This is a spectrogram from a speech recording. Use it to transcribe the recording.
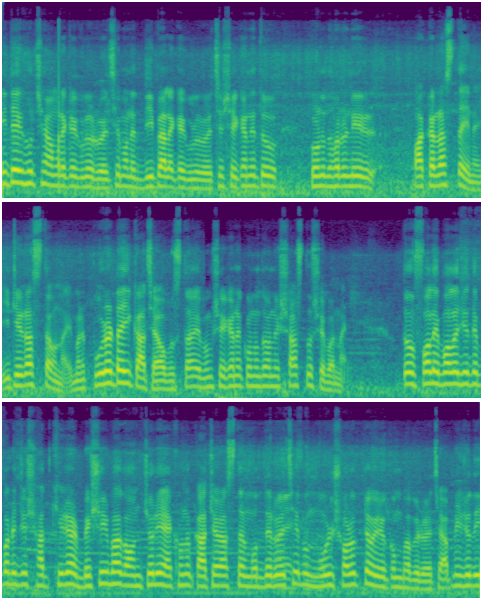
এটাই হচ্ছে আমার এলাকাগুলো রয়েছে মানে দ্বীপ এলাকাগুলো রয়েছে। সেখানে তো কোনো ধরনের পাকা রাস্তাই নাই ইটের রাস্তাও নাই। মানে পুরোটাই কাঁচা অবস্থা এবং সেখানে কোনো ধরনের স্বাস্থ্যসেবা নাই। তো ফলে বলা যেতে পারে যে সাতক্ষীরার বেশিরভাগ অঞ্চলই এখনও কাঁচা রাস্তার মধ্যে রয়েছে এবং মূল সড়কটাও এরকমভাবে রয়েছে। আপনি যদি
